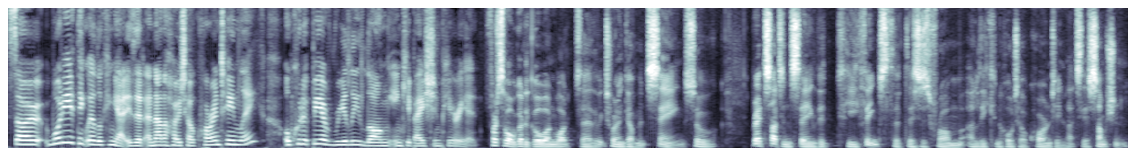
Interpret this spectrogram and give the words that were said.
So, what do you think we're looking at? Is it another hotel quarantine leak, or could it be a really long incubation period? First of all, we've got to go on what uh, the Victorian government saying. So Brett Sutton's saying that he thinks that this is from a leak in hotel quarantine. That's the assumption.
